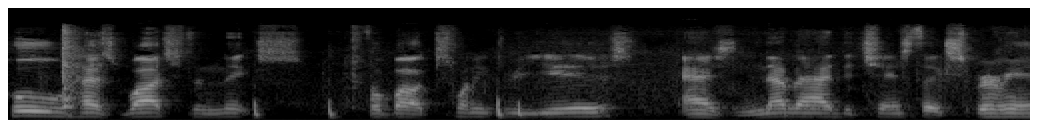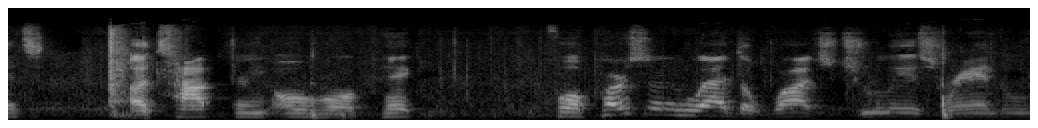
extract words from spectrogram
who has watched the Knicks for about 23 years and has never had the chance to experience a top three overall pick. For a person who had to watch Julius Randle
